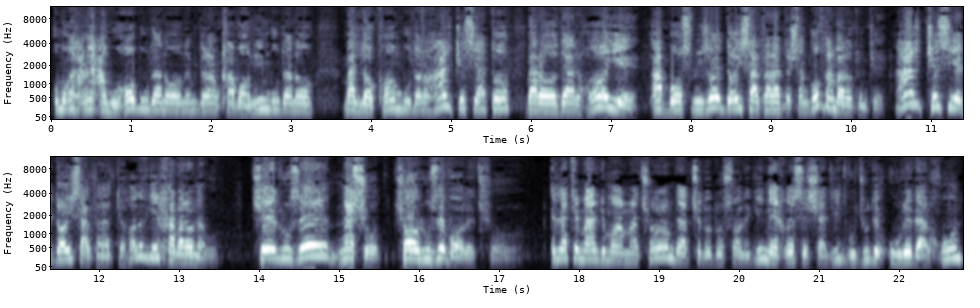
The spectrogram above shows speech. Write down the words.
اون موقع همه اموها بودن و نمی‌دونم قوانین بودن و ملاکان بودن و هر کسی حتی برادرهای عباس میرزا ادعای سلطنت داشتن. گفتم براتون که هر کسی ادعای سلطنت که حالا دیگه این خبرها نبود. چه روزه نشد. چهار روزه وارد شد. علت مرگ محمد شام در 42 سالگی نقرس شدید وجود اوره در خون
